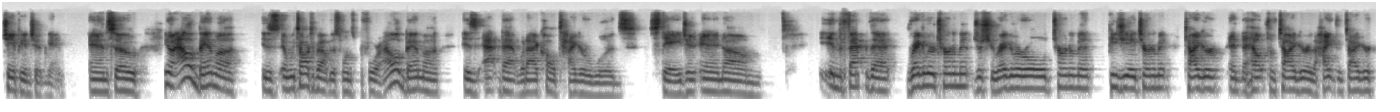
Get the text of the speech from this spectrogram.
championship game. And so you know, Alabama is, and we talked about this once before. Alabama is at that what I call Tiger Woods stage, and, and um, in the fact that regular tournament, just your regular old tournament, PGA tournament, Tiger and the health of Tiger, the height of Tiger,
